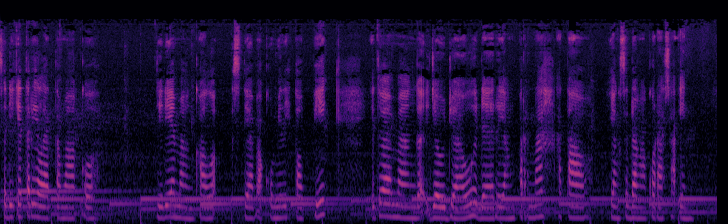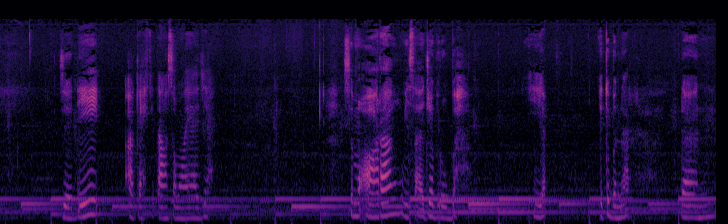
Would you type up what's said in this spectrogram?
sedikit relate sama aku. Jadi emang kalau setiap aku milih topik itu emang gak jauh-jauh dari yang pernah atau yang sedang aku rasain. Jadi oke okay, kita langsung mulai aja. Semua orang bisa aja berubah. Iya itu benar. Dan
